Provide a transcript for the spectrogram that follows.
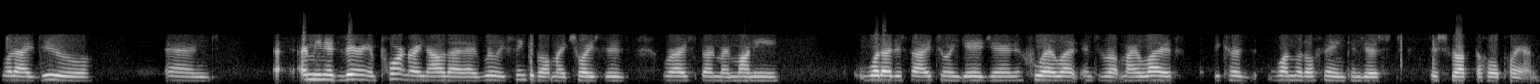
what I do, and I- mean it's very important right now that I really think about my choices, where I spend my money, what I decide to engage in, who I let interrupt my life, because one little thing can just disrupt the whole plan.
